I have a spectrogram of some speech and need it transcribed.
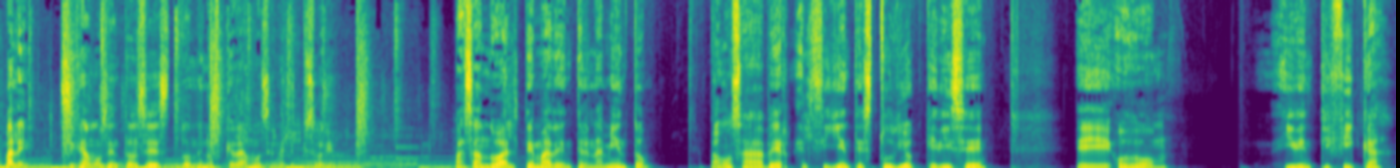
Vale, sigamos entonces donde nos quedamos en el episodio. Pasando al tema de entrenamiento, vamos a ver el siguiente estudio que dice eh, o identifica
